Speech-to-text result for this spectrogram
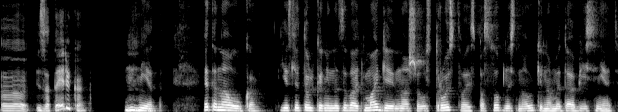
э, эзотерика? Нет, это наука. Если только не называть магией наше устройство и способность науки нам это объяснять.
